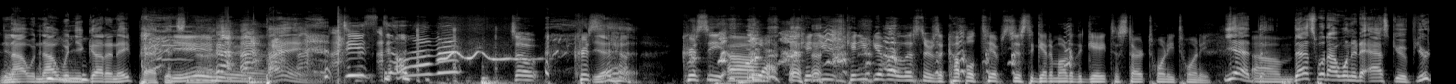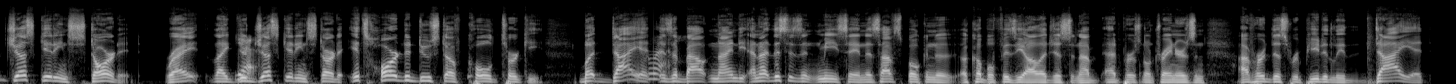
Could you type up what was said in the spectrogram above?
Not when not when you got an eight pack. It's Yeah. not. Bang. Do you still have it? So, Chrissy, Yeah. Chrissy, um, Yeah. can you can you give our listeners a couple tips just to get them out of the gate to start 2020? Yeah, th- Um, that's what I wanted to ask you. If you're just getting started, right? Like you're just getting started, it's hard to do stuff cold turkey. But diet is about 90 and I, this isn't me saying this. I've spoken to a couple physiologists and I've had personal trainers and I've heard this repeatedly. Diet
